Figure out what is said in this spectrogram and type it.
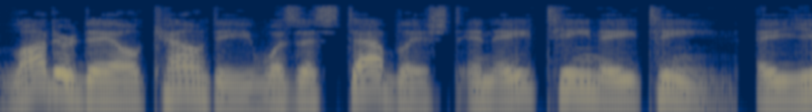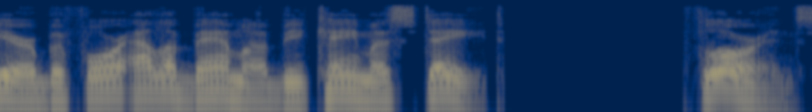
Lauderdale County was established in 1818, a year before Alabama became a state. Florence,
